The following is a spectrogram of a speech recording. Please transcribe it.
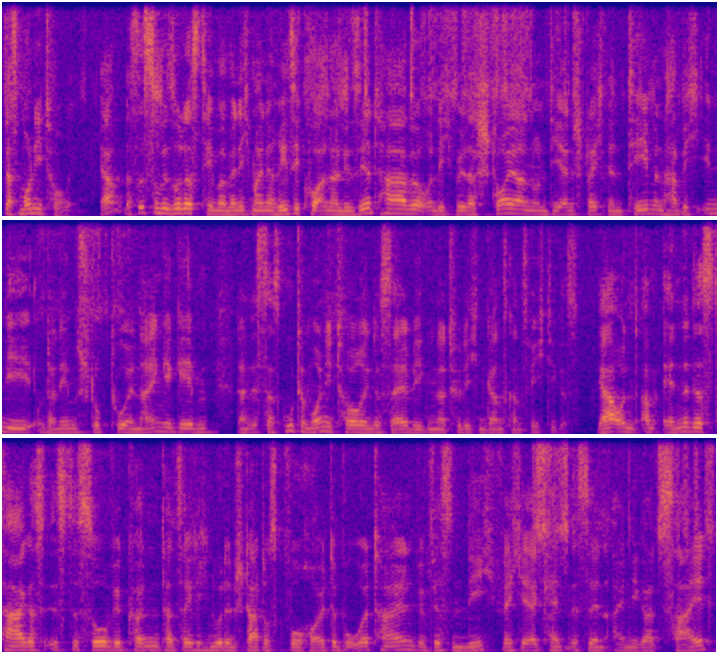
Das Monitoring. Ja, das ist sowieso das Thema. Wenn ich meine Risiko analysiert habe und ich will das steuern und die entsprechenden Themen habe ich in die Unternehmensstruktur hineingegeben, dann ist das gute Monitoring desselbigen natürlich ein ganz, ganz wichtiges. Ja, und am Ende des Tages ist es so, wir können tatsächlich nur den Status quo heute beurteilen. Wir wissen nicht, welche Erkenntnisse in einiger Zeit,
